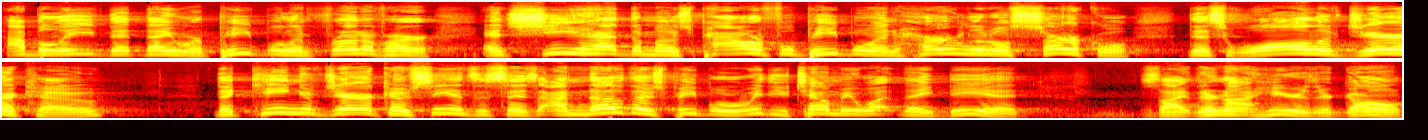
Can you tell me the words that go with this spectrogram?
I believe that they were people in front of her, and she had the most powerful people in her little circle, this wall of Jericho. The king of Jericho sends and says, I know those people were with you. Tell me what they did. It's like they're not here, they're gone.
